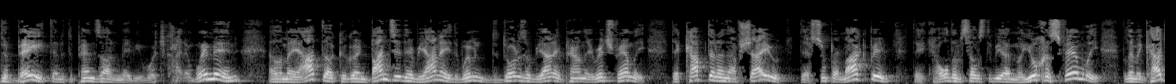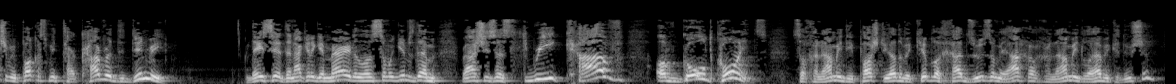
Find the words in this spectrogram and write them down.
debate, and it depends on maybe which kind of women. Elamayata could go in Banze der Biane, the women, the daughters of Biane, apparently a rich family. The captain and Afshayu, they're super makbid. They hold themselves to be a Mayuchas family. They say they're not going to get married unless someone gives them, Rashi says, three kav of gold coins. So pashti other kibla chad zuzah me'achar lehavi kedushin.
